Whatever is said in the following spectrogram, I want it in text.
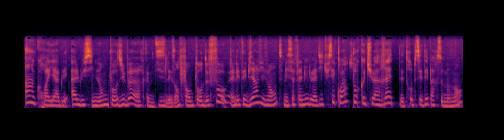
incroyable et hallucinant pour du beurre, comme disent les enfants, pour de faux. Elle était bien vivante, mais sa famille lui a dit, tu sais quoi, pour que tu arrêtes d'être obsédé par ce moment,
